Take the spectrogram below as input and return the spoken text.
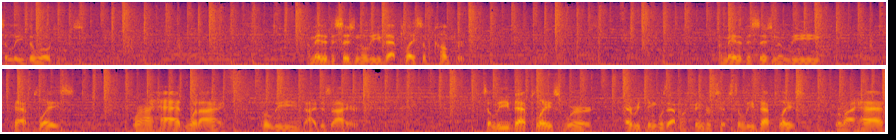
to leave the wilderness. I made a decision to leave that place of comfort. I made a decision to leave that place where I had what I believed I desired to leave that place where everything was at my fingertips, to leave that place where I had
